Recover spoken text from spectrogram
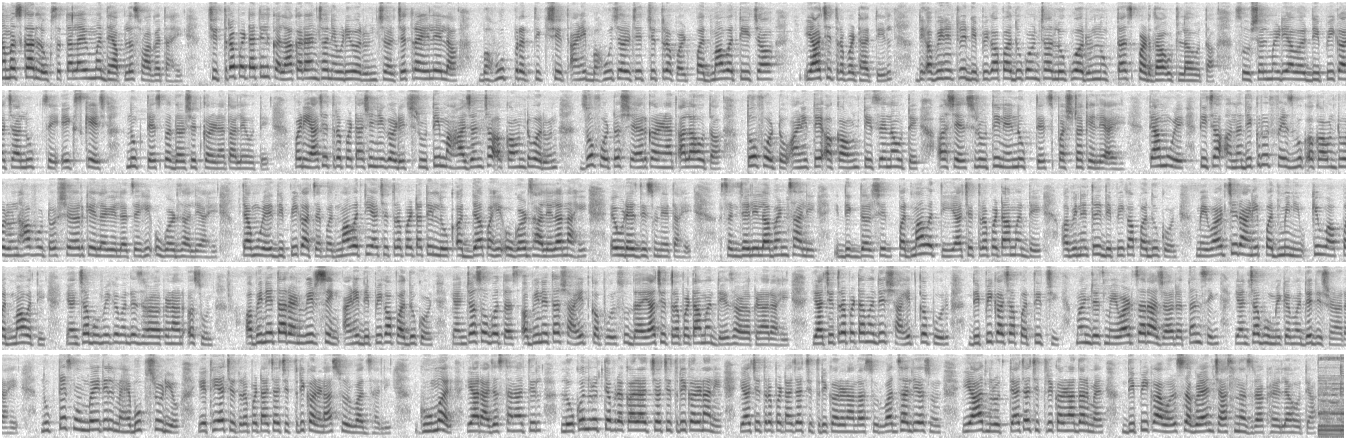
नमस्कार लोकसत्ता लाईव्हमध्ये आपलं स्वागत आहे. चित्रपटातील कलाकारांच्या निवडीवरून चर्चेत राहिलेला बहुप्रतीक्षित आणि बहुचर्चित चित्रपट पद्मावतीच्या या चित्रपटातील दि अभिनेत्री दीपिका पादुकोणच्या लुकवरून नुकताच पडदा उठला होता. सोशल मीडियावर दीपिकाच्या लुकचे एक स्केच नुकतेच प्रदर्शित करण्यात आले होते. पण या चित्रपटाशी निगडीत श्रुती महाजनच्या अकाउंटवरून जो फोटो शेअर करण्यात आला होता तो फोटो आणि ते अकाउंट तिचे नव्हते असे श्रुतीने नुकतेच स्पष्ट केले आहे. त्यामुळे तिच्या अनधिकृत फेसबुक अकाउंटवरून हा फोटो शेअर केला गेल्याचेही उघड झाले आहे. त्यामुळे दीपिकाचे पद्मावती या चित्रपटातील लुक अद्यापही उघड झालेला नाही एवढेच दिसून येत आहे. संजय लीला भंसाली दिग्दर्शित पद्मावती या चित्रपटामध्ये अभिनेत्री दीपिका पदुकोण मेवाडची राणी पद्मिनी किंवा पद्मावती यांच्या भूमिकेमध्ये झळकणार असून अभिनेता रणवीर सिंग आणि दीपिका पदुकोण यांच्यासोबतच अभिनेता शाहिद कपूर सुद्धा या चित्रपटामध्ये झळकणार आहे. या चित्रपटामध्ये शाहिद कपूर दीपिकाच्या पतीची म्हणजेच मेवाडचा राजा रतन सिंग यांच्या भूमिकेमध्ये दिसणार आहे. नुकतेच मुंबईतील मेहबूब स्टुडिओ येथे या चित्रपटाच्या चित्रीकरणास सुरुवात झाली. घुमर या राजस्थानातील लोकनृत्य प्रकाराच्या चित्रीकरणाने या चित्रपटाच्या चित्रीकरणाला सुरुवात झाली असून या नृत्याच्या चित्रीकरणादरम्यान दीपिकावर सगळ्यांच्याच नजरा खेळल्या होत्या.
